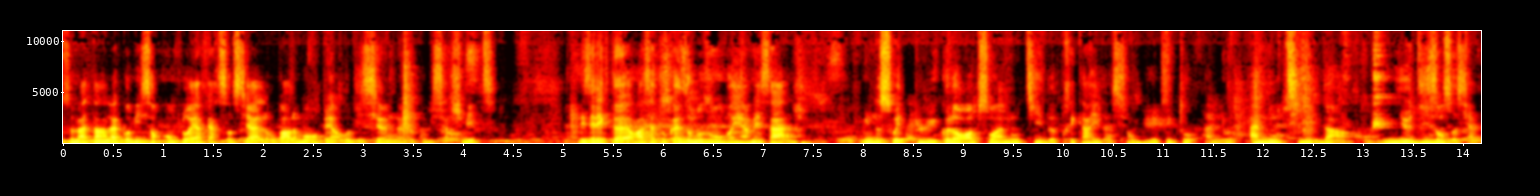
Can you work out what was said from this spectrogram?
Ce matin, la commission emploi et affaires sociales au Parlement européen auditionne le commissaire Schmitt. Les électeurs, à cette occasion, nous ont envoyé un message. Ils ne souhaitent plus que l'Europe soit un outil de précarisation, mais plutôt un, outil d'un mieux-disant social.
